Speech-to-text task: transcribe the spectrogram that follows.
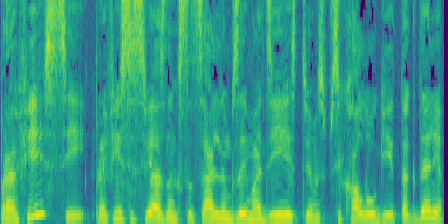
профессий, профессий, связанных с социальным взаимодействием, с психологией и так далее,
